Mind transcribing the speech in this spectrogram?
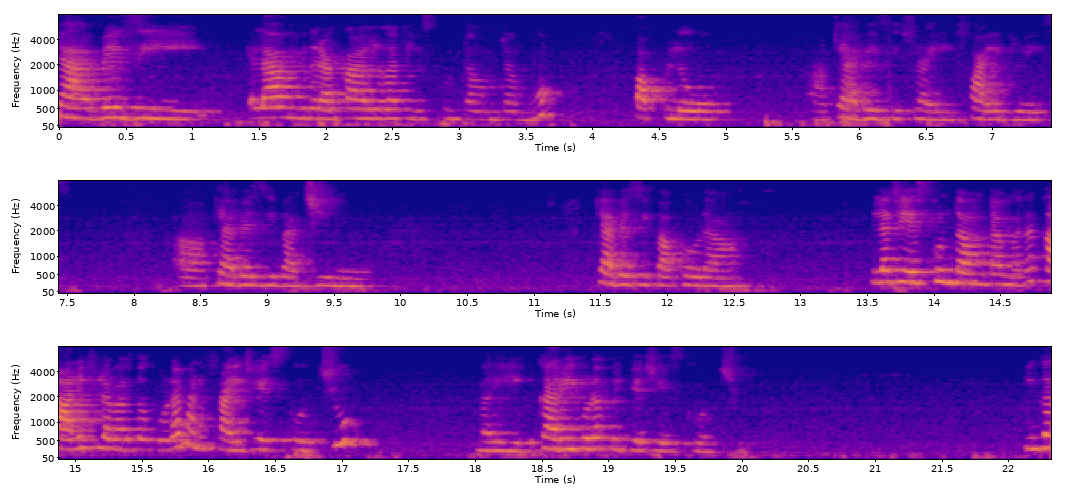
క్యాబేజీ ఎలా వివిధ రకాలుగా తీసుకుంటూ ఉంటాము పప్పులో cabbage fry fried rice cabbage బజ్జీలు క్యాబేజీ పకోడా ఇలా చేసుకుంటూ ఉంటాం కదా. కాలీఫ్లవర్తో కూడా మనం ఫ్రై చేసుకోవచ్చు. మరి కర్రీ కూడా ప్రిపేర్ చేసుకోవచ్చు. ఇంకా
